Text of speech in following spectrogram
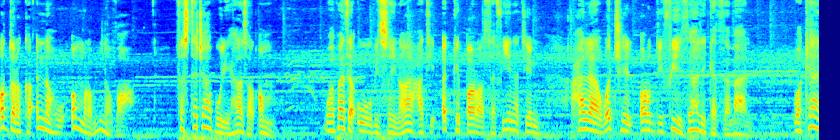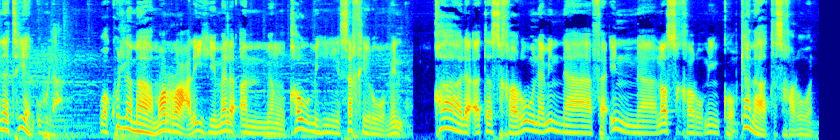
أدرك أنه أمر من الله فاستجابوا لهذا الأمر وبدأوا بصناعة أكبر سفينة على وجه الأرض في ذلك الزمان وكانت هي الأولى. وكلما مر عليه ملأ من قومه سخروا منه. قال أتسخرون منا فإنا نسخر منكم. كما تسخرون؟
